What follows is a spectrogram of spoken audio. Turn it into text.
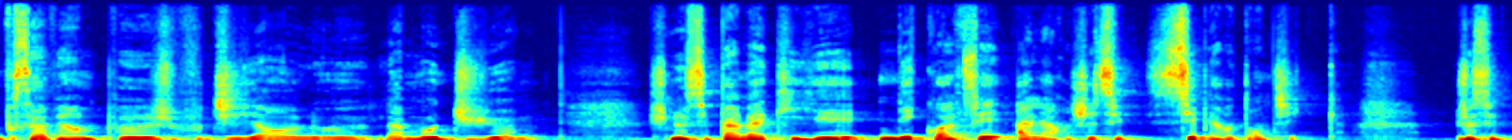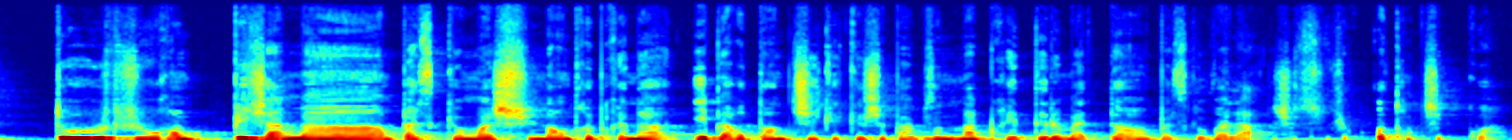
Vous savez un peu, je vous dis, hein, la mode du euh, je ne suis pas maquillée ni coiffée, alors je suis super authentique. Je suis toujours en pyjama parce que moi je suis une entrepreneur hyper authentique et que j'ai pas besoin de m'apprêter le matin parce que voilà, je suis authentique quoi.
